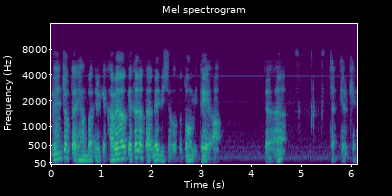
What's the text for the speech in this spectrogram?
왼쪽 다리 한번 이렇게 가볍게 들었다 내리시는 것도 도움이 돼요. 자, 자 이렇게.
